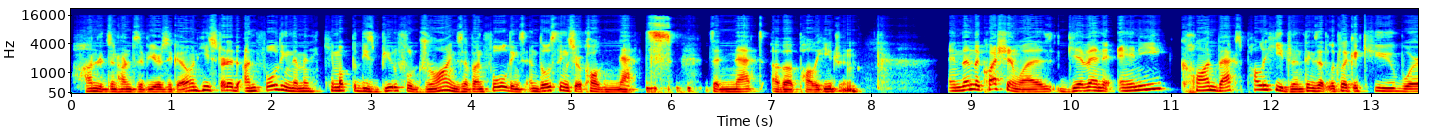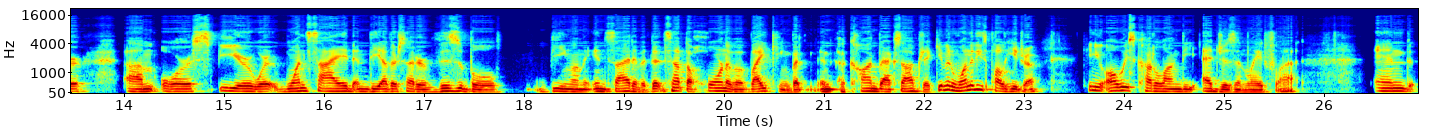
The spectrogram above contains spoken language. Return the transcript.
hundreds and hundreds of years ago. And he started unfolding them and came up with these beautiful drawings of unfoldings. And those things are called nets. It's a net of a polyhedron. And then the question was, given any convex polyhedron, things that look like a cube where, um, or a sphere where one side and the other side are visible being on the inside of it, that's not the horn of a Viking, but a convex object. Given one of these polyhedra, can you always cut along the edges and lay it flat? And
